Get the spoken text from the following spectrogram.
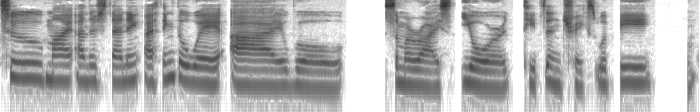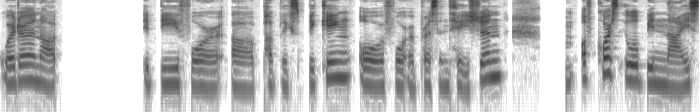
To my understanding, I think the way I will summarize your tips and tricks would be um, whether or not it be for uh, public speaking or for a presentation. Um, of course, it will be nice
